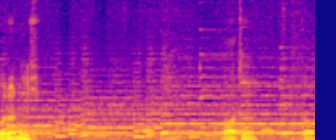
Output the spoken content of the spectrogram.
Oder nicht? Warte. Doch.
